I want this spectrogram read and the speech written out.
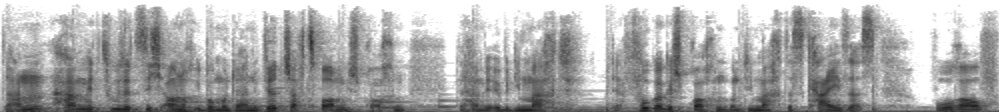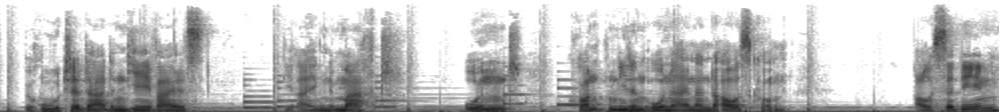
Dann haben wir zusätzlich auch noch über moderne Wirtschaftsformen gesprochen. Da haben wir über die Macht der Fugger gesprochen und die Macht des Kaisers. Worauf beruhte da denn jeweils die eigene Macht und konnten die denn ohne einander auskommen? Außerdem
